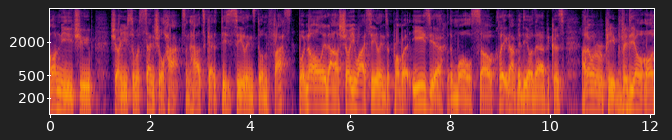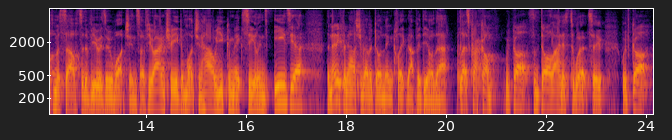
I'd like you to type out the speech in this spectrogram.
on YouTube showing you some essential hacks on how to get these ceilings done fast. But not only that, I'll show you why ceilings are probably easier than walls. So click that video there because I don't want to repeat video or myself to the viewers who are watching. So if you are intrigued in watching how you can make ceilings easier than anything else you've ever done, then click that video there. Let's crack on. We've got some door liners to work to. We've got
